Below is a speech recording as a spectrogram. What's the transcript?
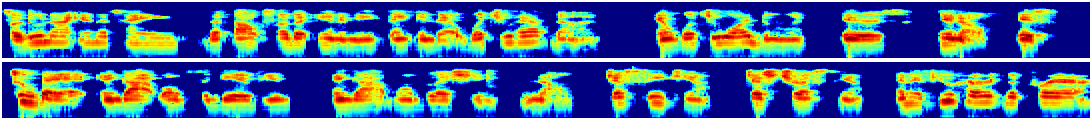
So do not entertain the thoughts of the enemy thinking that what you have done and what you are doing is, you know, is too bad and God won't forgive you and God won't bless you. No, just seek Him, just trust Him. And if you heard the prayer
